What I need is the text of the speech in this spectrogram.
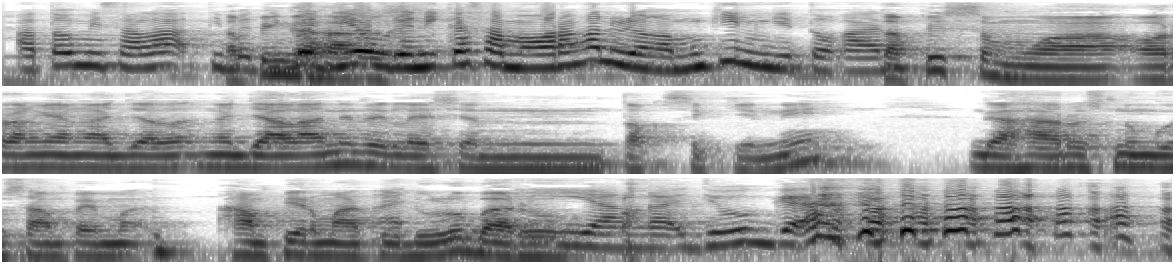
Atau misalnya tiba-tiba nggak dia harus- udah nikah sama orang kan udah nggak mungkin gitu kan. Tapi semua orang yang ngajal, ngejalanin relation toxic ini nggak harus nunggu sampai ma- hampir mati dulu baru. Iya nggak juga.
